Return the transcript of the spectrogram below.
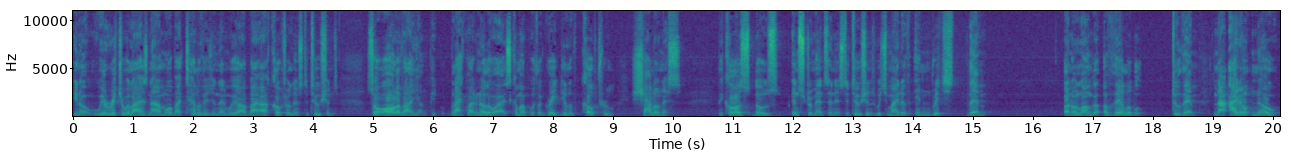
You know, we're ritualized now more by television than we are by our cultural institutions. So all of our young people, black, white, and otherwise, come up with a great deal of cultural shallowness because those instruments and institutions which might have enriched them are no longer available to them. Now, I don't know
